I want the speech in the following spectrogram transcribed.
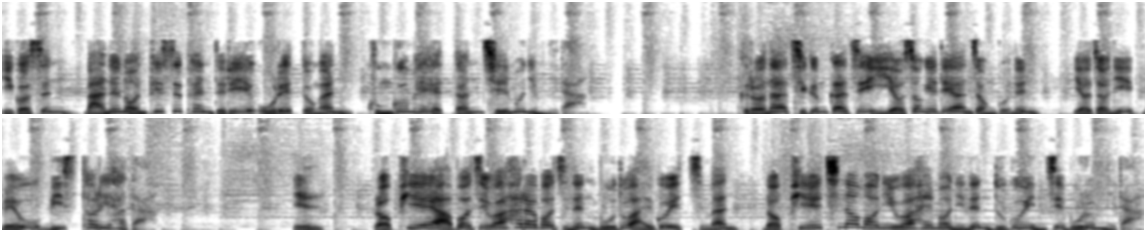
이것은 많은 원피스 팬들이 오랫동안 궁금해했던 질문입니다. 그러나 지금까지 이 여성에 대한 정보는 여전히 매우 미스터리하다. 1. 러피의 아버지와 할아버지는 모두 알고 있지만 러피의 친어머니와 할머니는 누구인지 모릅니다.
